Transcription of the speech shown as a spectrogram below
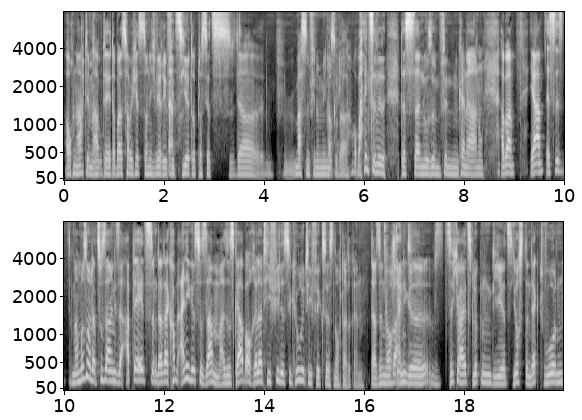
auch nach dem Update, aber das habe ich jetzt noch nicht verifiziert, ja. ob das jetzt der Massenphänomen ist okay. oder ob Einzelne das da nur so empfinden, keine Ahnung. Aber ja, es ist, man muss noch dazu sagen, diese Updates, und da, da kommt einiges zusammen. Also es gab auch relativ viele Security-Fixes noch da drin. Da sind noch Stimmt. einige Sicherheitslücken, die jetzt just entdeckt wurden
